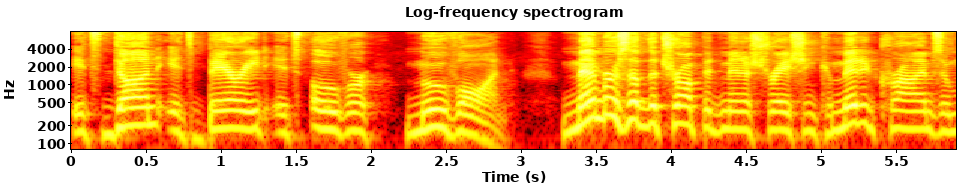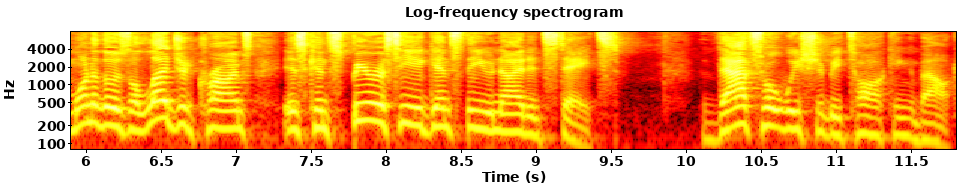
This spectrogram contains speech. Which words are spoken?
It's done. It's buried. It's over. Move on. Members of the Trump administration committed crimes, and one of those alleged crimes is conspiracy against the United States. That's what we should be talking about.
